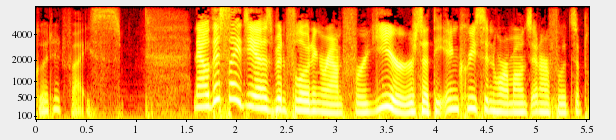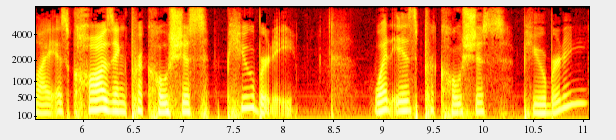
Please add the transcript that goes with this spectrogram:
Good advice. Now, this idea has been floating around for years that the increase in hormones in our food supply is causing precocious puberty. What is precocious puberty?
